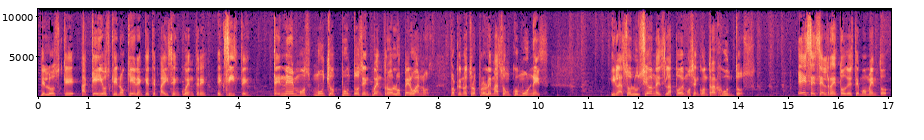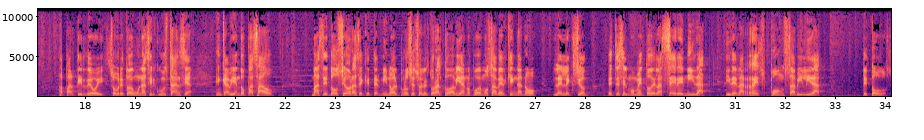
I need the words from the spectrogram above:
de los que aquellos que no quieren que este país se encuentre existen. Tenemos muchos puntos de encuentro los peruanos porque nuestros problemas son comunes y las soluciones las podemos encontrar juntos. Ese es el reto de este momento a partir de hoy, sobre todo en una circunstancia en que habiendo pasado más de 12 horas de que terminó el proceso electoral, todavía no podemos saber quién ganó la elección. Este es el momento de la serenidad y de la responsabilidad de todos.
